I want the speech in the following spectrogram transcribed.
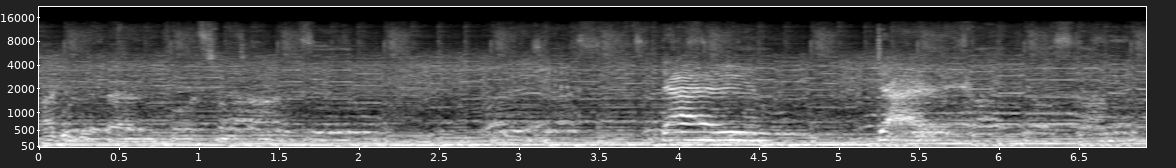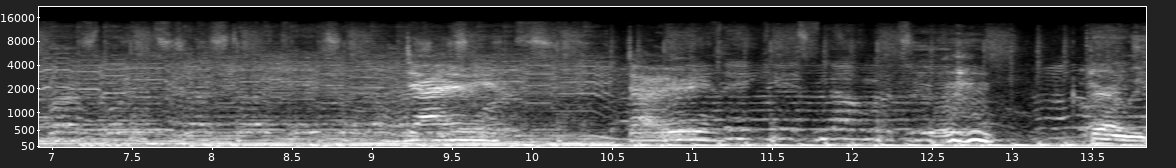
I can get bad influence sometimes. Diarrhea. Diarrhea. Diarrhea. Diarrhea. Apparently,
